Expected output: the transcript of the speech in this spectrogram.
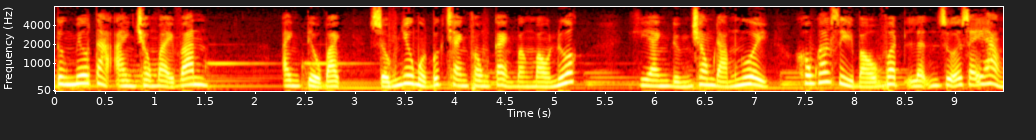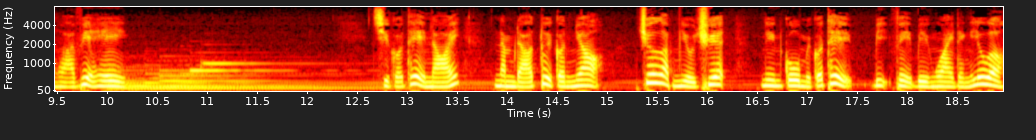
từng miêu tả anh trong bài văn. Anh Tiểu Bạch giống như một bức tranh phong cảnh bằng màu nước. Khi anh đứng trong đám người, không khác gì báu vật lẫn giữa dãy hàng hóa vỉa hè. Chỉ có thể nói, năm đó tuổi còn nhỏ, chưa gặp nhiều chuyện, nên cô mới có thể bị vẻ bề ngoài đánh lừa.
